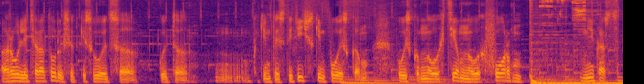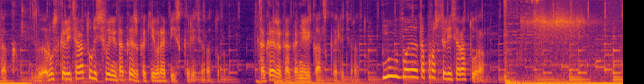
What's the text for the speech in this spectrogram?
роль литературы все-таки сводится какой-то каким-то эстетическим поиском, поиском новых тем, новых форм. Мне кажется так. Русская литература сегодня такая же, как европейская литература. Такая же, как американская литература. Ну, это просто литература. Thank you.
